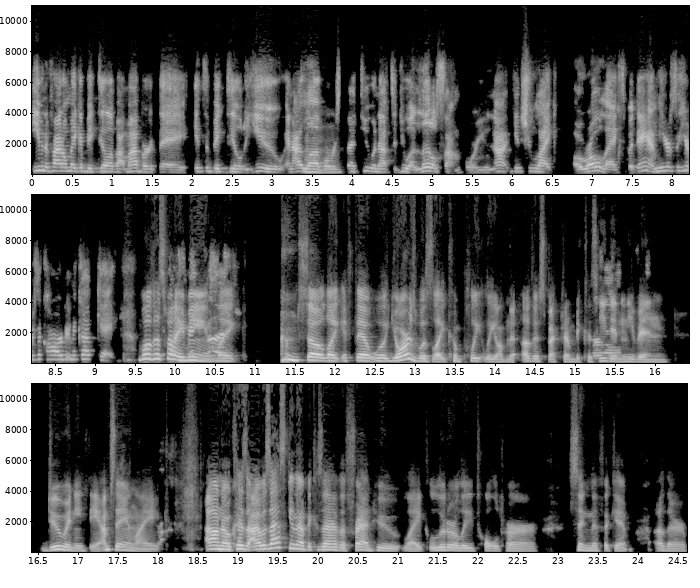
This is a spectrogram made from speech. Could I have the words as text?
even if i don't make a big deal about my birthday it's a big deal to you and i love or Mhm. respect you enough to do a little something for you not get you like a rolex but damn here's a here's a card and a cupcake Well, that's what I mean. Like, so like if there, well, yours was like completely on the other spectrum because he didn't even do anything. I'm saying like, I don't know, because I was asking that because I have a friend who like literally told her significant other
